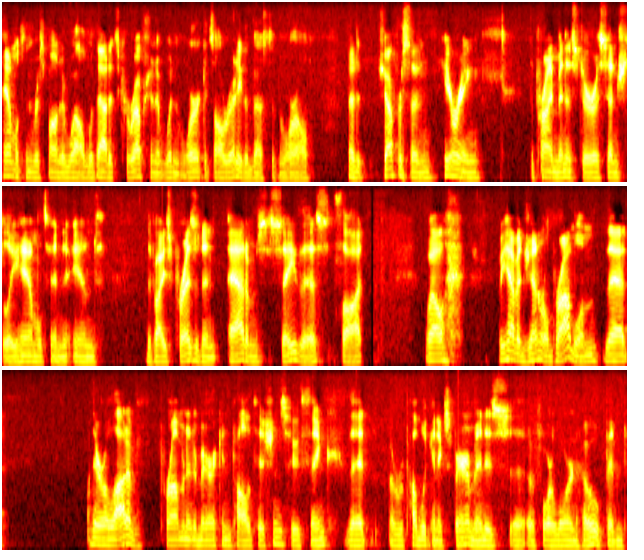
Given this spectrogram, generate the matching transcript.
Hamilton responded, well, without its corruption, it wouldn't work. It's already the best in the world. But Jefferson, hearing the prime minister, essentially Hamilton, and the vice president, Adams, say this, thought, well, we have a general problem that there are a lot of prominent American politicians who think that a Republican experiment is a forlorn hope and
